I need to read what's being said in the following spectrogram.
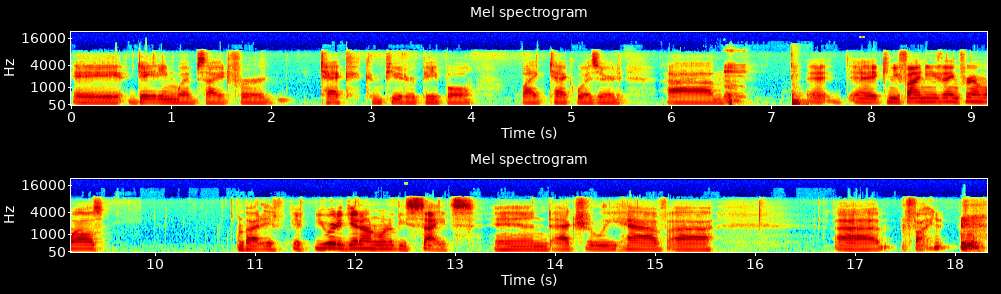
a dating website for tech computer people like Tech Wizard. Um, Hmm. Uh, uh, can you find anything for him, Wells? But if, if you were to get on one of these sites and actually have uh, uh, find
